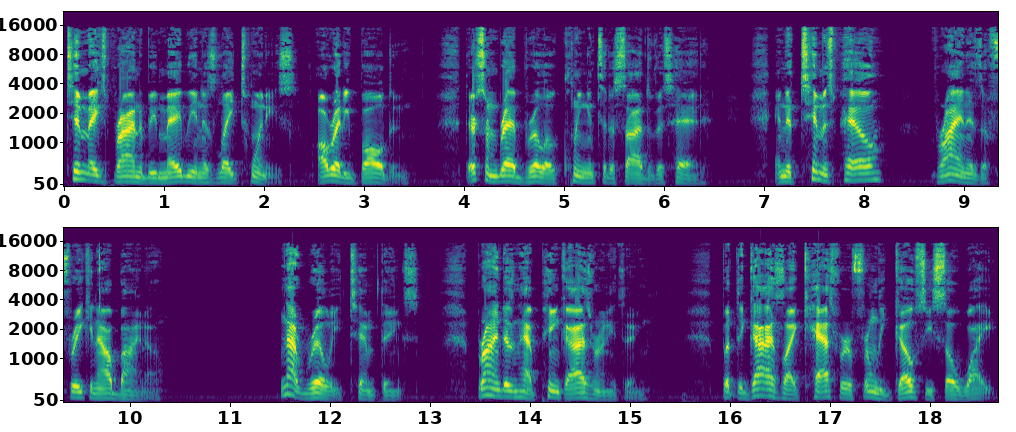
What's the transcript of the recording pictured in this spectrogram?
Tim makes Brian to be maybe in his late 20s, already balding. There's some red Brillo clinging to the sides of his head. And if Tim is pale, Brian is a freaking albino. Not really, Tim thinks. Brian doesn't have pink eyes or anything. But the guy's like Casper the Friendly Ghost, he's so white.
